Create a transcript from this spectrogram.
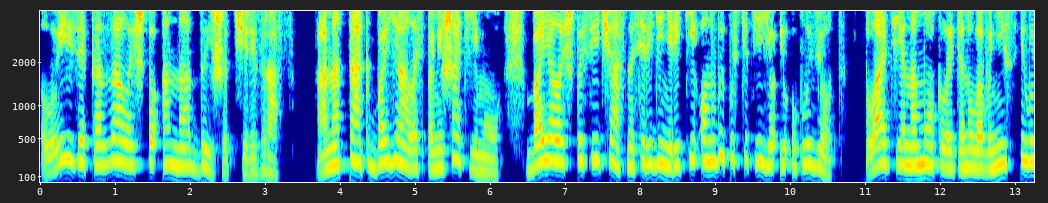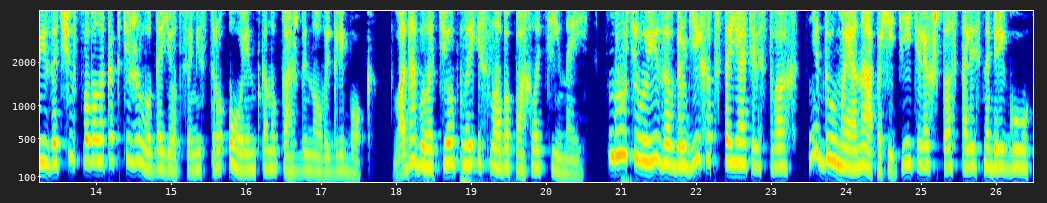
Луизе казалось, что она дышит через раз. Она так боялась помешать ему, боялась, что сейчас на середине реки он выпустит ее и уплывет. Платье намокло и тянуло вниз, и Луиза чувствовала, как тяжело дается мистеру Орингтону каждый новый грибок. Вода была теплой и слабо пахла тиной. Будь Луиза в других обстоятельствах, не думая она о похитителях, что остались на берегу,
